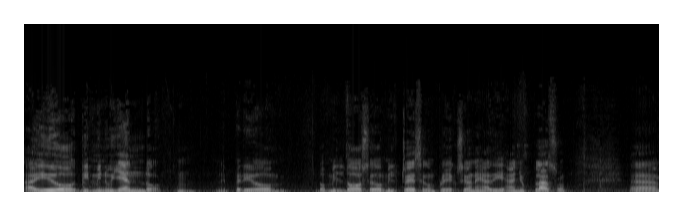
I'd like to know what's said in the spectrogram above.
ha ido disminuyendo en el periodo 2012-2013 con proyecciones a 10 años plazo. Uh,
